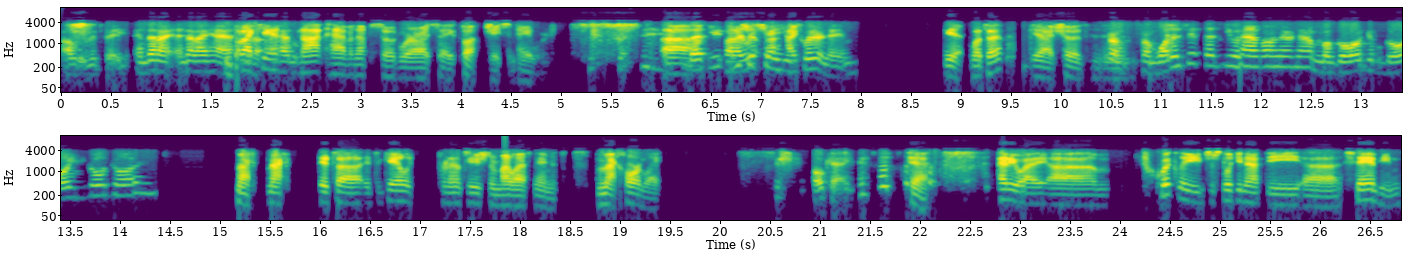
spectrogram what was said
I'll leave it be. And then I and then I had. But I uh, can't had, not have an episode where I say fuck Jason Heyward. that, you, but you I should re- change your I- Twitter name. Yeah, what's that? Yeah, I should. From from what is it that you have on there now? Magog, Magog, Magog. Mac, Mac, it's a it's a Gaelic pronunciation of my last name. It's Mac Hardley. Okay. Yeah. Anyway, um, quickly, just looking at the uh, standings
